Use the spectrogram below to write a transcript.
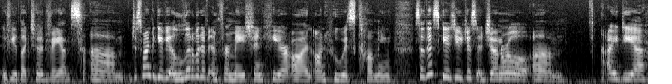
If you'd like to advance, um, just wanted to give you a little bit of information here on, on who is coming. So this gives you just a general um, idea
